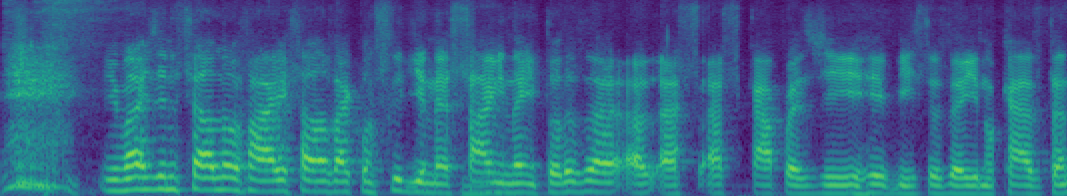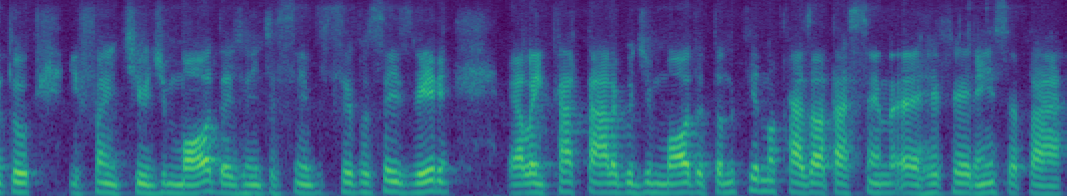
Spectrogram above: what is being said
Imagine se ela não vai, se ela não vai conseguir, né? Saindo em todas as, as, capas de revistas aí, no caso, tanto infantil de moda, gente, assim, se vocês verem, ela em catálogo de moda, tanto que no caso ela está sendo é, referência para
